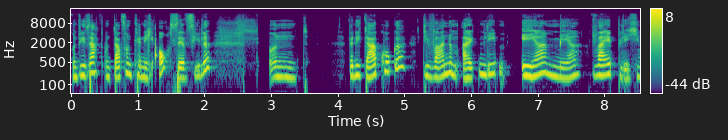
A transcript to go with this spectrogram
Und wie gesagt, und davon kenne ich auch sehr viele. Und wenn ich da gucke, die waren im alten Leben eher mehr weiblich.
